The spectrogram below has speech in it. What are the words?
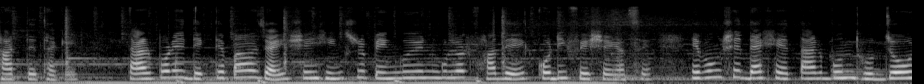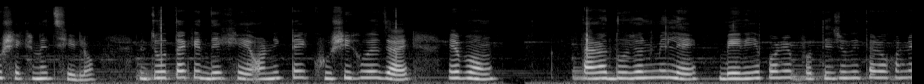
হাঁটতে থাকে। তারপরে দেখতে পাওয়া যায় সেই হিংস্র পেঙ্গুইনগুলোর ফাঁদে কোডি ফেসে গেছে এবং সে দেখে তার বন্ধু জো সেখানে ছিল। জো তাকে দেখে অনেকটাই খুশি হয়ে যায় এবং তারা দুজন মিলে বেরিয়ে পড়ে প্রতিযোগিতার ওখানে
